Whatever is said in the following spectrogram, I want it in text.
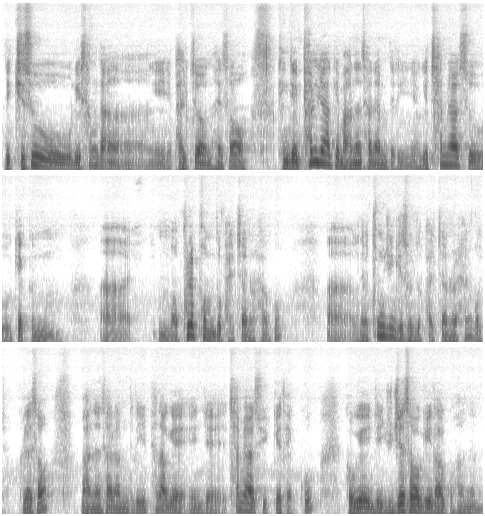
이제 기술이 상당히 발전해서 굉장히 편리하게 많은 사람들이 여기 참여할 수 있게끔 아, 뭐 플랫폼도 발전을 하고 아, 그다음에 통신 기술도 발전을 한 거죠. 그래서 많은 사람들이 편하게 이제 참여할 수 있게 됐고 거기에 이제 유재석이라고 하는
